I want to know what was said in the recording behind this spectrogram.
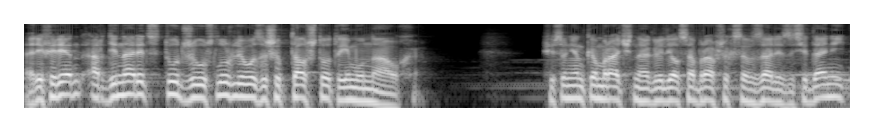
Референт-ординарец тут же услужливо зашептал что-то ему на ухо. Фисуненко мрачно оглядел собравшихся в зале заседаний,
